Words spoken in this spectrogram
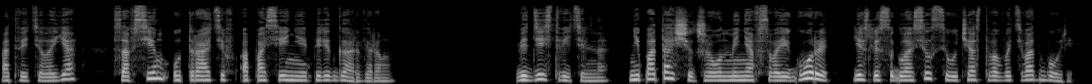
ответила я, совсем утратив опасения перед Гарвером. Ведь действительно, не потащит же он меня в свои горы, если согласился участвовать в отборе.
